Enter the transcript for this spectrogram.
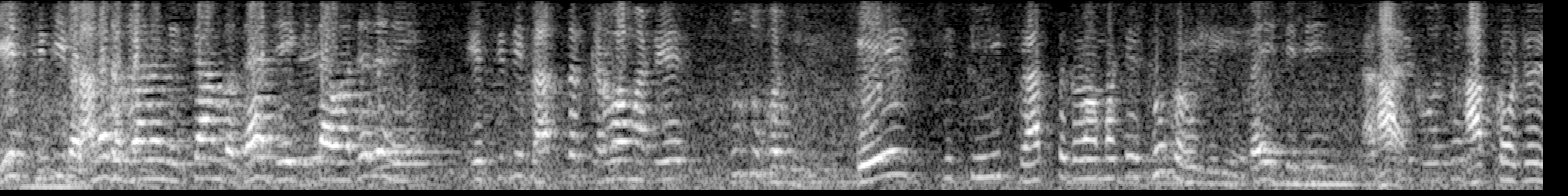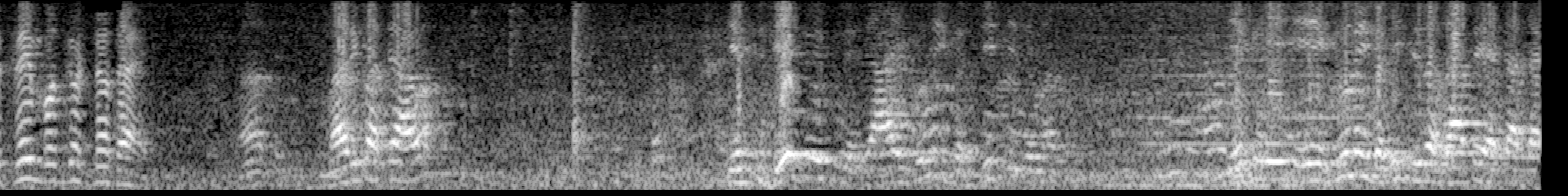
એ સ્થિતિ ભગવાન નો નિષ્કામ બધા જે ગીતા વાંચે છે ને એ સ્થિતિ પ્રાપ્ત કરવા માટે શું શું કરવું જોઈએ? એ સ્થિતિ પ્રાપ્ત કરવા માટે શું કરવું જોઈએ? કઈ સ્થિતિ? આપ કહો છો. પ્રેમ વધઘટ ન થાય. મારી પાસે આવો. જે જોઈતું આ એકલું નહીં બધી ચીજો એક- એ- એ એકલું નહીં બધી ચીજો સાથે હતા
